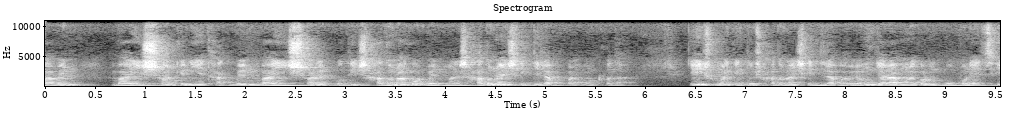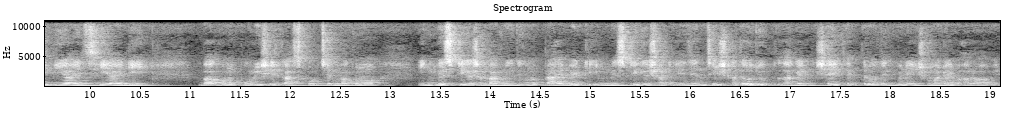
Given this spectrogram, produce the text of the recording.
গাবেন বা ঈশ্বরকে নিয়ে থাকবেন বা ঈশ্বরের প্রতি সাধনা করবেন মানে সাধনায় সিদ্ধি লাভ করা মোট কথা। এই সময় কিন্তু সাধনায় সিদ্ধি লাভ হবে এবং যারা মনে করুন গোপনে সিবিআই সিআইডি বা কোনো পুলিশের কাজ করছেন বা কোনো ইনভেস্টিগেশন বা আপনি যদি কোনো প্রাইভেট ইনভেস্টিগেশন এজেন্সির সাথেও যুক্ত থাকেন, সেই ক্ষেত্রেও দেখবেন এই সময়টাই ভালো হবে।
